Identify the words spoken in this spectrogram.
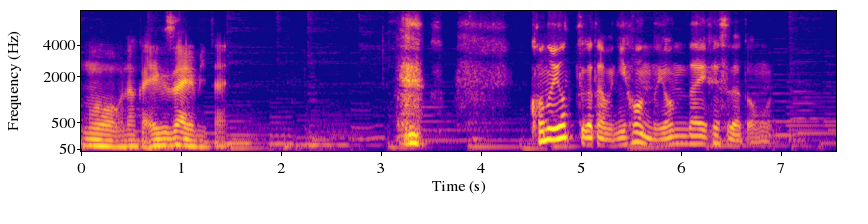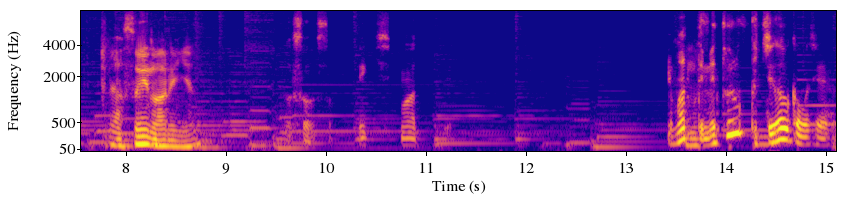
もう、なんかエグザイルみたい。この4つが多分日本の4大フェスだと思う。あ、そういうのあるんや。そうそう。歴史もあって。え待って、メトロック違うかもしれない。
